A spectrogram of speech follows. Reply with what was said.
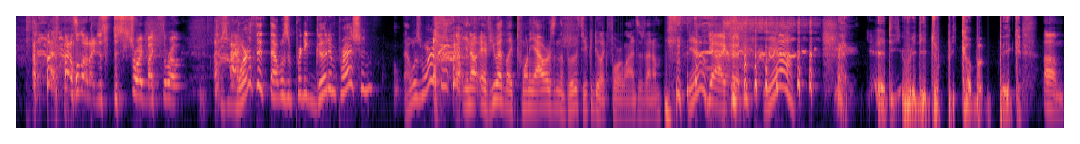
hold on i just destroyed my throat it's worth it. That was a pretty good impression. That was worth it. you know, if you had like 20 hours in the booth, you could do like four lines of Venom. Yeah, yeah i could yeah. Eddie, you need to become a big. Um,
